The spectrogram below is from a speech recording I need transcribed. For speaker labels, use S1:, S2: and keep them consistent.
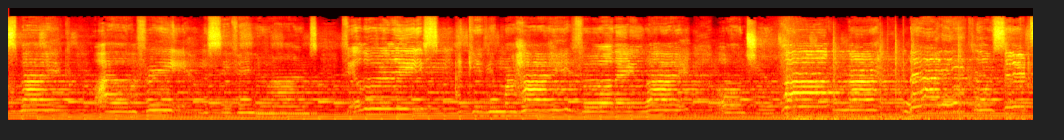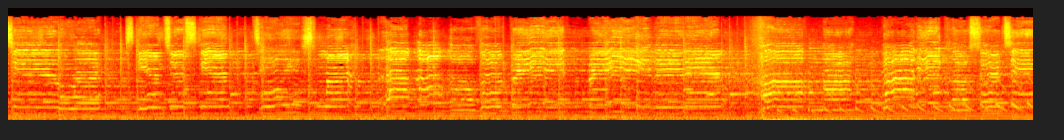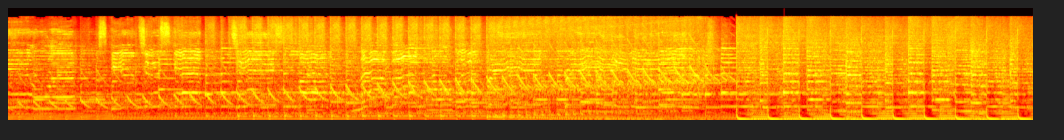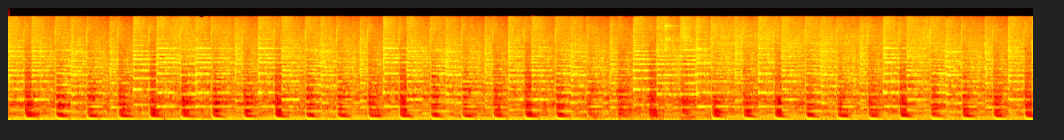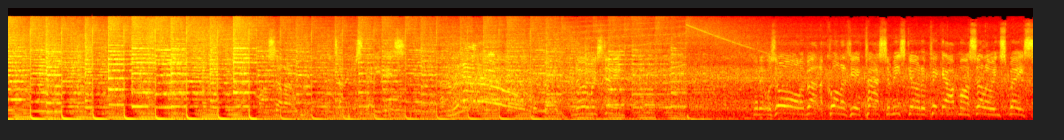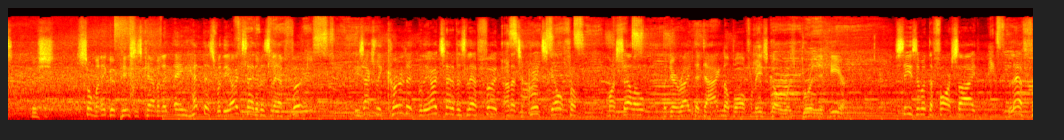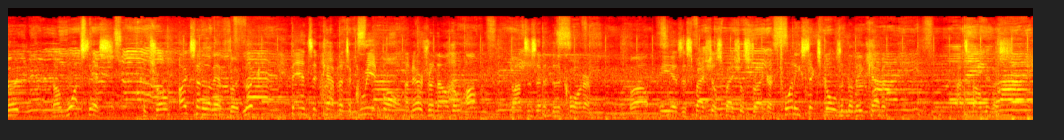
S1: spark. Wild and free, safe in your arms.
S2: But it was all about the quality of pass from Isco to pick out Marcelo in space.
S3: There's so many good pieces, Kevin. He hit this with the outside of his left foot. He's actually curled it with the outside of his left foot, and it's a great skill from Marcelo. But you're right, the diagonal ball from Isco was brilliant here. Sees him at the far side, left foot. Now watch this. Control outside of the left foot. Look, bends it, Kevin. It's a great ball. And there's Ronaldo up, glances it into the corner. Well, he is a special, special striker. 26 goals in the league, Kevin. That's fabulous.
